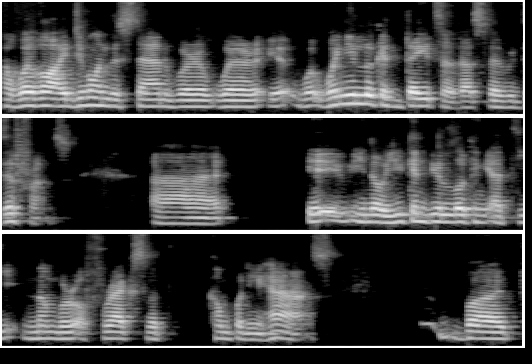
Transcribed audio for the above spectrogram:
However, I do understand where, where it, when you look at data, that's very different. Uh, it, you know, you can be looking at the number of recs that company has, but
